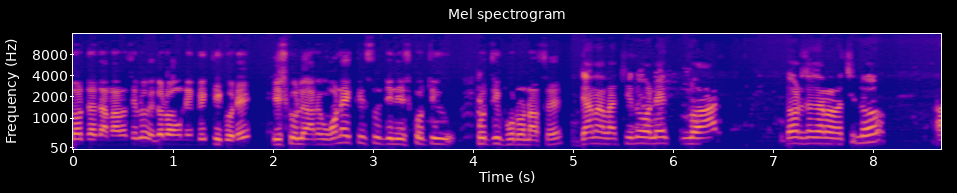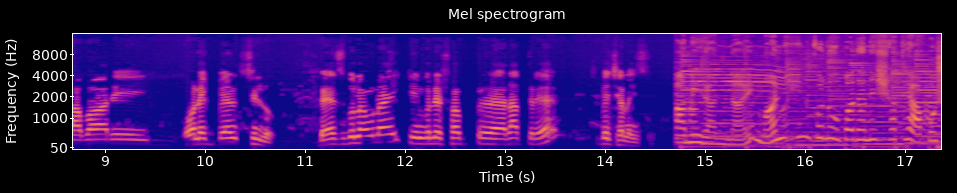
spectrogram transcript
দরজা জানালা ছিল এগুলো উনি বিক্রি করে স্কুলে আরও অনেক কিছু জিনিস ক্ষতি ক্ষতিপূরণ আছে। জানালা ছিল অনেক লোহার দরজা জানালা ছিল আবার এই অনেক বেঞ্চ ছিল। বেঞ্চগুলাও নাই টিনগুলো সব রাত্রে বেছে লাইছে। আমি রান্নায় মানহীন কোনো উপাদানের সাথে আপোষ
